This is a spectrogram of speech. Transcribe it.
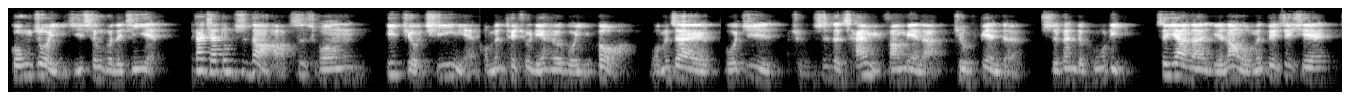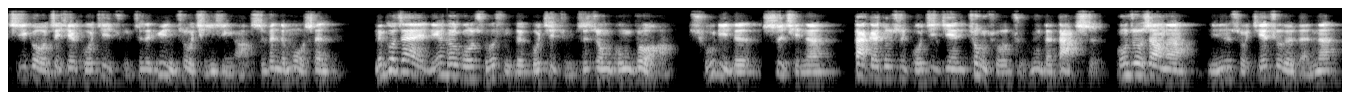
工作以及生活的经验。大家都知道啊，自从一九七一年我们退出联合国以后啊。我们在国际组织的参与方面呢，就变得十分的孤立，这样呢，也让我们对这些机构、这些国际组织的运作情形啊，十分的陌生。能够在联合国所属的国际组织中工作啊，处理的事情呢，大概都是国际间众所瞩目的大事。工作上呢，您所接触的人呢，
